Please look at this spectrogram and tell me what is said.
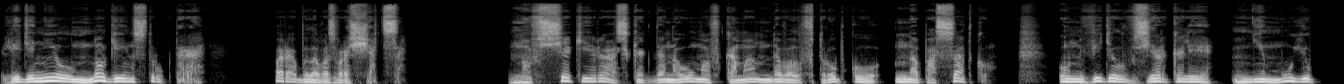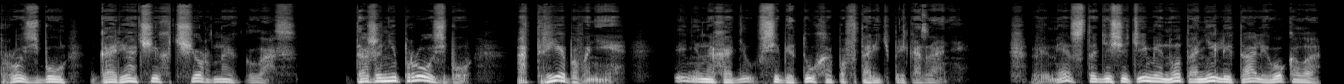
леденил ноги инструктора. Пора было возвращаться. Но всякий раз, когда Наумов командовал в трубку на посадку, он видел в зеркале немую просьбу горячих черных глаз. Даже не просьбу, а требование, и не находил в себе духа повторить приказание. Вместо десяти минут они летали около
